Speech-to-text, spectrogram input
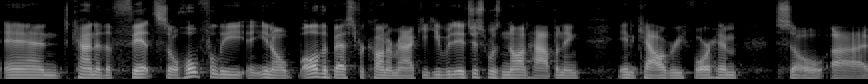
and kind of the fit. So hopefully, you know, all the best for Connor Mackey. He was it just was not happening in Calgary for him. So uh,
